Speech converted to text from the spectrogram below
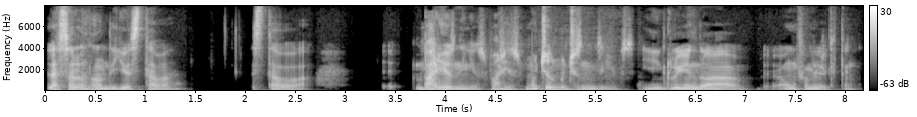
la sala donde yo estaba, estaba eh, varios niños, varios, muchos, muchos niños, incluyendo a, a un familiar que tengo.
